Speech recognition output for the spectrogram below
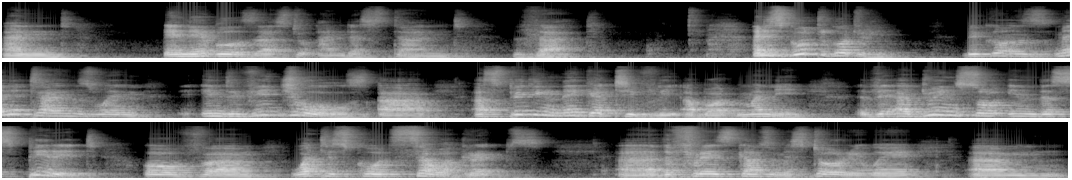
and enables us to understand that. And it's good to go to him because many times when individuals are, are speaking negatively about money, they are doing so in the spirit of um, what is called sour grapes. Uh, the phrase comes from a story where um,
